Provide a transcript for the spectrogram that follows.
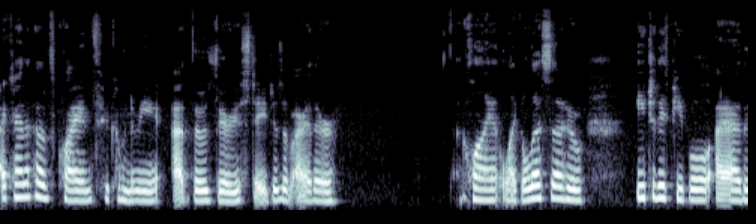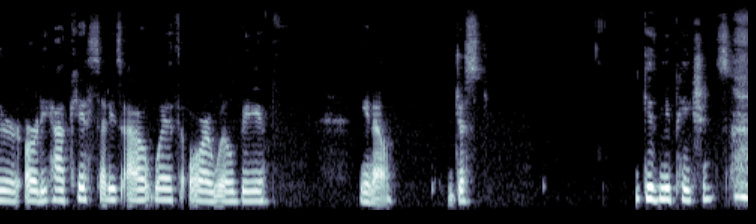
I kind of have clients who come to me at those various stages of either a client like Alyssa, who each of these people I either already have case studies out with or will be, you know, just give me patience.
